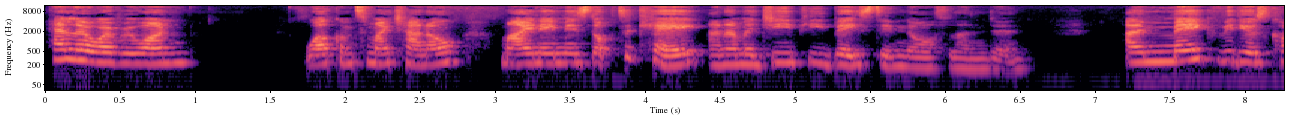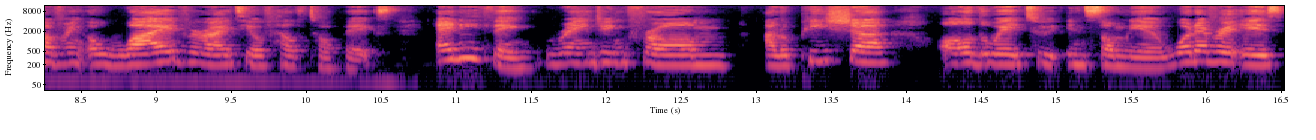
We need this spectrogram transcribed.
Hello everyone, welcome to my channel. My name is Dr. K and I'm a GP based in North London. I make videos covering a wide variety of health topics, anything ranging from alopecia all the way to insomnia, whatever it is,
